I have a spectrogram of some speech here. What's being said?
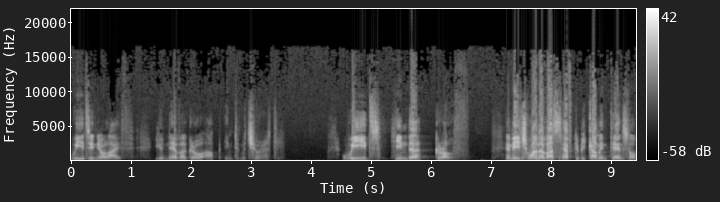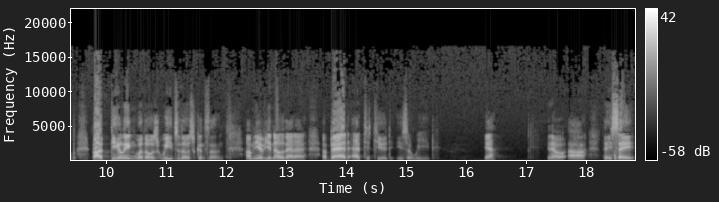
weeds in your life, you never grow up into maturity. Weeds hinder growth. And each one of us have to become intentional about dealing with those weeds, those concerns. How many of you know that a, a bad attitude is a weed? Yeah? You know, uh, they say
